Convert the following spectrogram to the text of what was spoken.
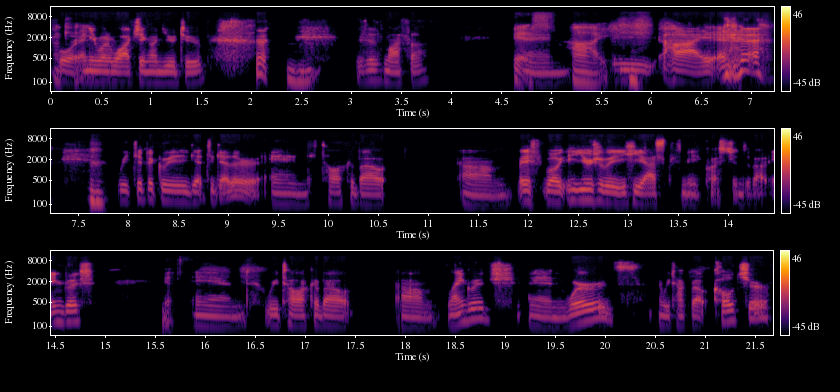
For Mm-hmm. Okay. anyone watching on YouTube, Mhm. this is Masa. Yes. And Hi. We, hi. we typically get together and talk about um if well usually he asks me questions about english Yeah. and we talk about um language and words and we talk about culture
